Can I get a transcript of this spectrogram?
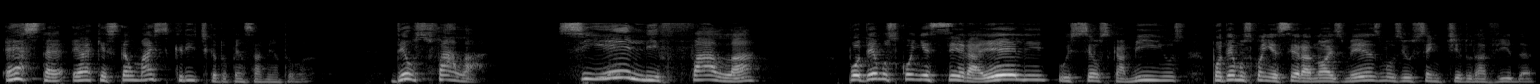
Esta é a questão mais crítica do pensamento humano. Deus fala. Se ele fala, podemos conhecer a ele, os seus caminhos, podemos conhecer a nós mesmos e o sentido da vida.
